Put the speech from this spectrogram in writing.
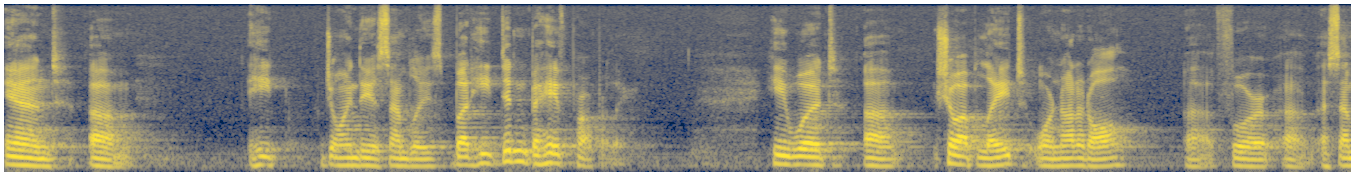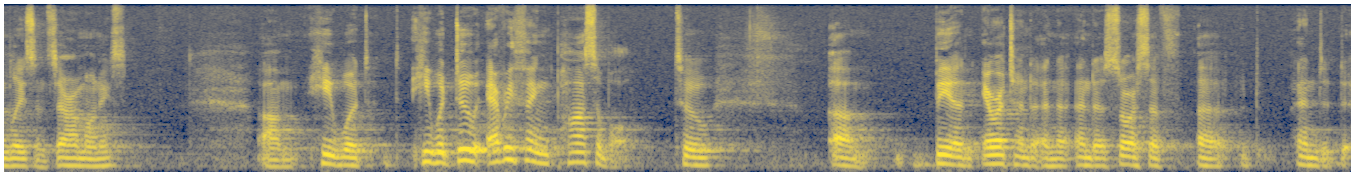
and um, he joined the assemblies, but he didn't behave properly. He would uh, show up late or not at all uh, for uh, assemblies and ceremonies. Um, he would he would do everything possible to um, be an irritant and a, and a source of uh, and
